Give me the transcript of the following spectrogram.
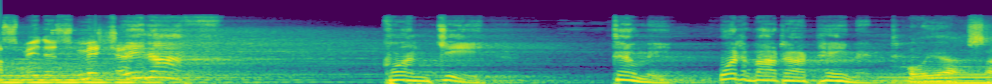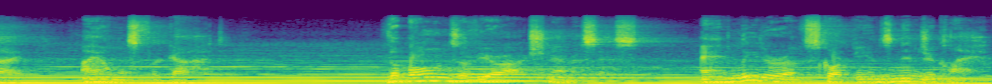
Ask me this mission. Enough! Quan Chi, tell me, what about our payment? Oh yes, I, I almost forgot. The bones of your arch nemesis, and leader of Scorpion's ninja clan.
